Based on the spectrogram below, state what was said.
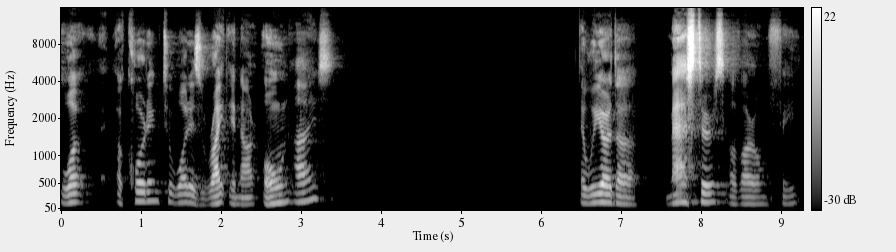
what, according to what is right in our own eyes? That we are the masters of our own fate?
